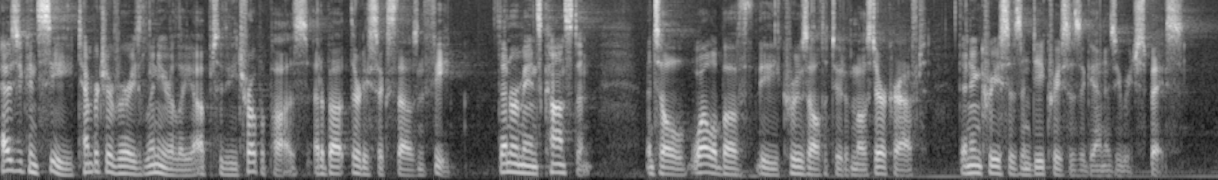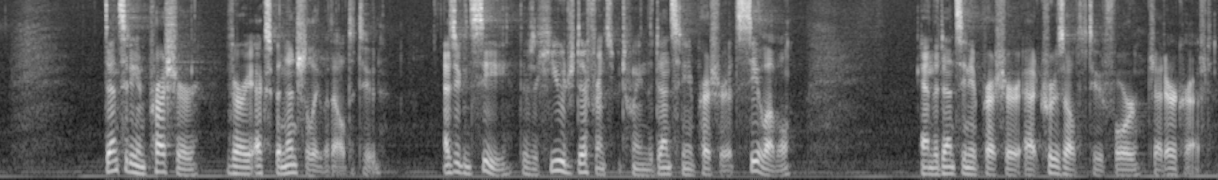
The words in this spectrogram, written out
As you can see, temperature varies linearly up to the tropopause at about 36,000 feet, then remains constant until well above the cruise altitude of most aircraft, then increases and decreases again as you reach space. Density and pressure vary exponentially with altitude. As you can see, there's a huge difference between the density and pressure at sea level and the density of pressure at cruise altitude for jet aircraft.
